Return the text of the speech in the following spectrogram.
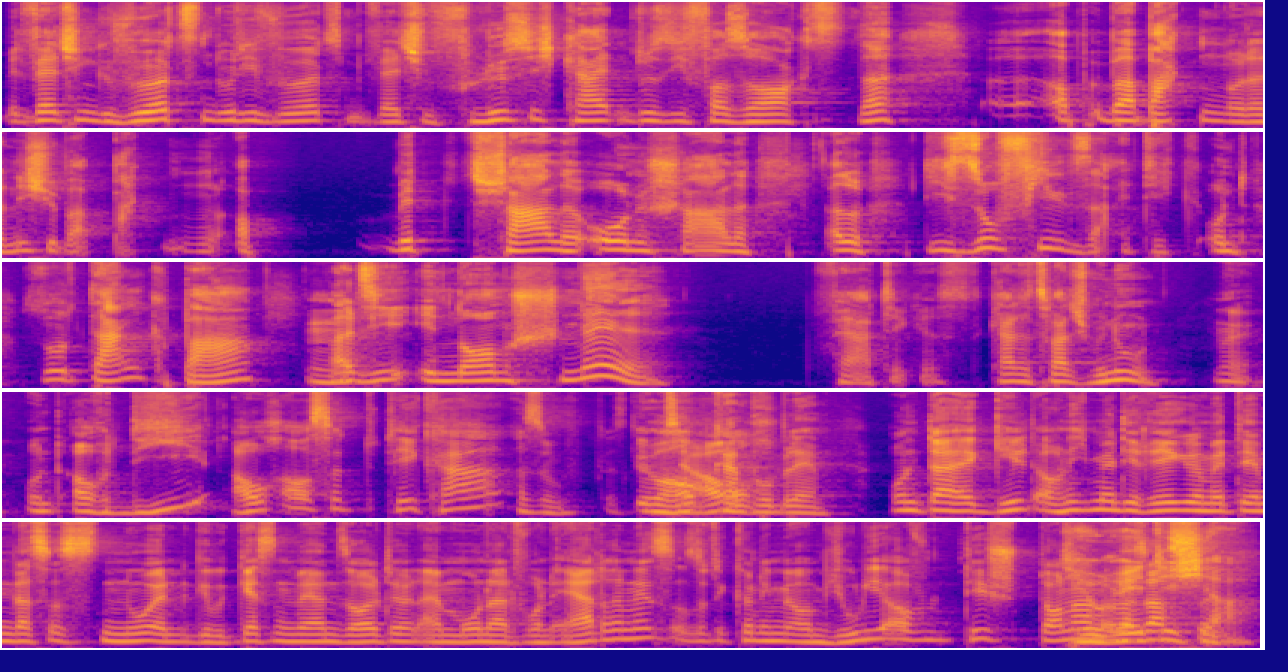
mit welchen Gewürzen du die würzt, mit welchen Flüssigkeiten du sie versorgst, ne? ob überbacken oder nicht überbacken, ob mit Schale, ohne Schale. Also die ist so vielseitig und so dankbar, mhm. weil sie enorm schnell fertig ist. Keine 20 Minuten. Nee. Und auch die, auch aus der TK, also das überhaupt ja kein Problem. Und da gilt auch nicht mehr die Regel mit dem, dass es nur gegessen werden sollte in einem Monat, wo ein R drin ist. Also die können ich mir auch im Juli auf den Tisch donnern. Theoretisch ja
